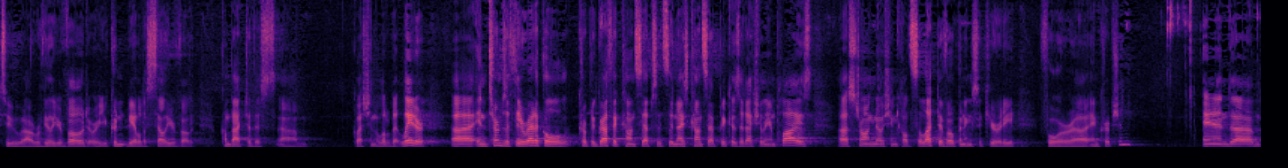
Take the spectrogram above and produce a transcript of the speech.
to uh, reveal your vote, or you couldn't be able to sell your vote. Come back to this um, question a little bit later. Uh, in terms of theoretical cryptographic concepts, it's a nice concept because it actually implies a strong notion called selective opening security for uh, encryption. And um,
